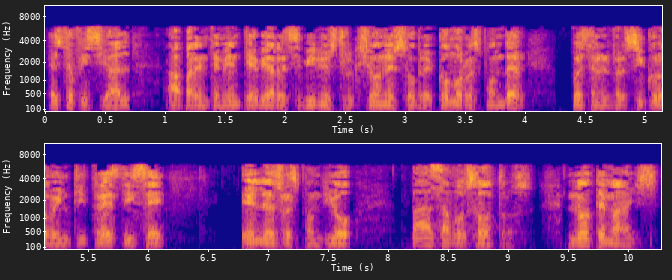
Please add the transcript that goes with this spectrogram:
Este oficial aparentemente había recibido instrucciones sobre cómo responder, pues en el versículo 23 dice, Él les respondió, Paz a vosotros, no temáis,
